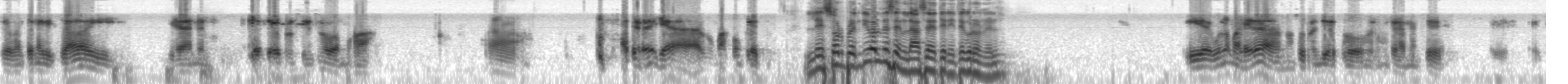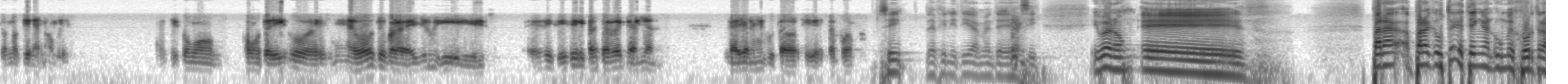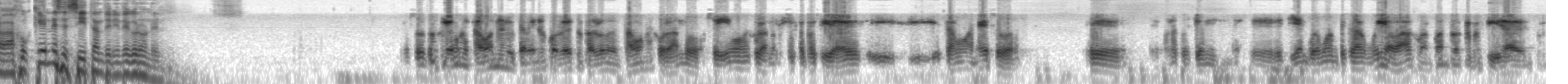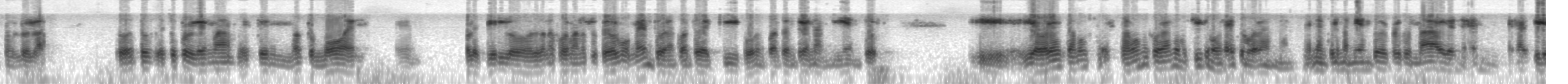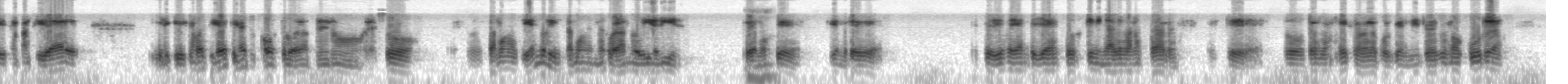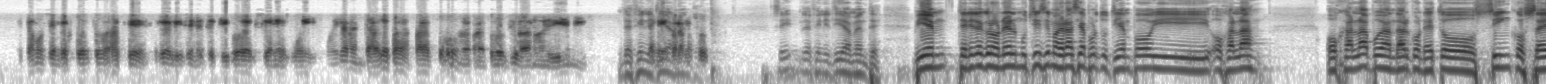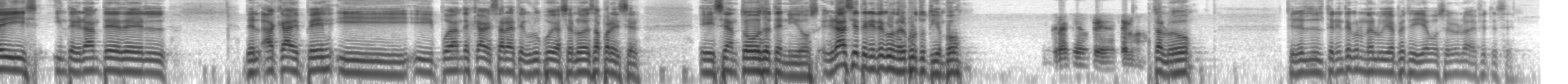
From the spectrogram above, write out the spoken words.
realmente analizadas y ya en el, en el proceso vamos a a, tener ya algo más completo. ¿Le sorprendió el desenlace de Teniente Coronel? Y de alguna manera nos sorprendió todo, realmente eh, esto no tiene nombre. Así como como te digo, es un negocio para ellos y es, difícil pensar de que hayan, le hayan ejecutado así de esta forma. Sí, definitivamente es así. Y bueno, eh, para, para que ustedes tengan un mejor trabajo, ¿qué necesitan, Teniente Coronel? nosotros creemos que estamos en el camino correcto, Carlos, estamos mejorando, seguimos mejorando nuestras capacidades y, estamos en eso. Eh, es una cuestión este, de tiempo, hemos empezado muy abajo en cuanto a capacidades, por ejemplo, la, todos estos, problemas este, nos tomó, en, por decirlo de una forma, nuestro peor momento en cuanto a equipo, en cuanto a entrenamientos. Y, y ahora estamos estamos mejorando muchísimo en eso, en, el entrenamiento del personal, en, en, en capacidades. Y que capacidad tiene su costo, pero eso, eso estamos haciendo y estamos mejorando día a día. Creemos que, que en breve, este día mediante ya estos criminales van a estar este, todos tras las rejas, porque mientras eso no ocurra, estamos siempre expuestos a que realicen este tipo de acciones muy muy lamentables para, para todos, para todos los ciudadanos de bien Definitivamente. Para nosotros. Sí, definitivamente. Bien, Teniente Coronel, muchísimas gracias por tu tiempo y ojalá Ojalá puedan dar con estos cinco o seis integrantes del, del AKP y, puedan descabezar a este grupo y hacerlo desaparecer. Eh, sean todos detenidos. Gracias, Teniente Coronel, por tu tiempo. Gracias a ustedes. Hasta luego. El Teniente Coronel Luis Apetilla, vocero de la FTC.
